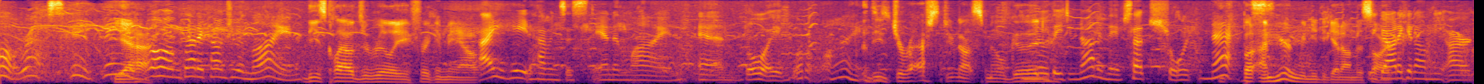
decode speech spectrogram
Oh, Russ. Hey, hey. Yeah. Oh, I'm glad I found you in line. These clouds are really freaking me out. I hate having to stand in line, and boy, what a line. These giraffes do not smell good. No, they do not, and they have such short necks. but I'm hearing we need to get on this We arc. gotta get on the ark.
